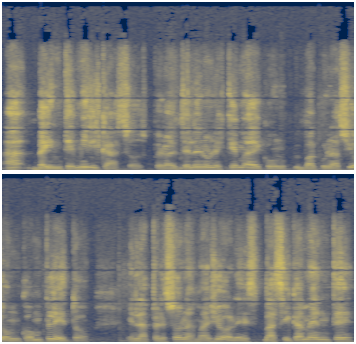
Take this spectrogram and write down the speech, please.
a 20.000 casos, pero al tener un esquema de vacunación completo en las personas mayores, básicamente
